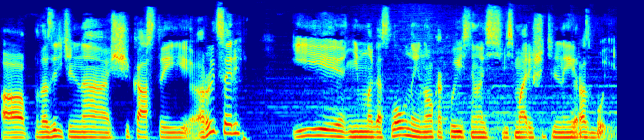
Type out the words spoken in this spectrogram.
э, подозрительно щекастый рыцарь, и немногословный, но, как выяснилось, весьма решительный разбойник.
